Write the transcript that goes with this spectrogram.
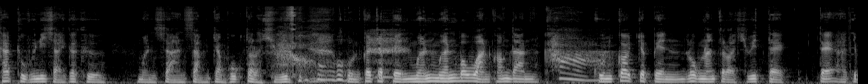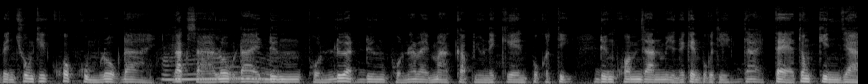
ถ้าถูกวินิจฉัยก็คือ เหมือนศาลสั่งจำคุกตลอดชีวิต คุณก็จะเป็นเหมือนเหมือนเบาหวานความดันค่ะคุณก็จะเป็นโรคนั้นตลอดชีวิตแต่แต่อาจจะเป็นช่วงที่ควบคุมโรคได้ รักษาโรคได้ดึงผลเลือดดึงผลอะไรมากลับอยู่ในเกณฑ์ปกติ ดึงความดันมาอยู่ในเกณฑ์ปกติได้ แต่ต้องกินยา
